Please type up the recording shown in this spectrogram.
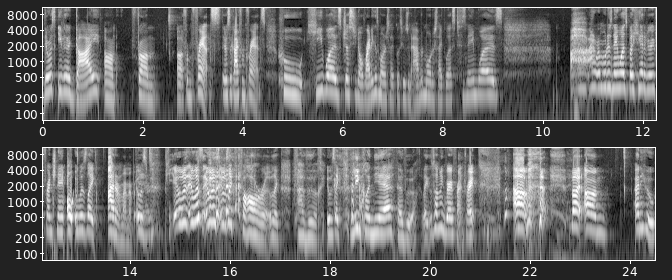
there was even a guy um from. Uh, from France, there's a guy from France who he was just you know riding his motorcyclist. He was an avid motorcyclist. His name was Ah, I don't remember what his name was, but he had a very French name. Oh, it was like I don't remember. It was it was it was it was it was like favre. It was like faveur. It was like Lincolnier faveur. Like something very French, right? Um, but um, anywho,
